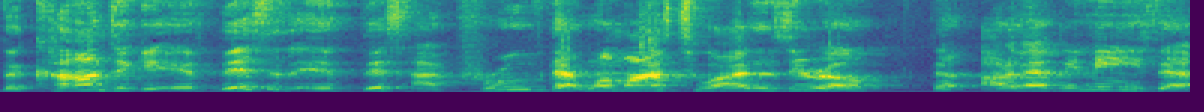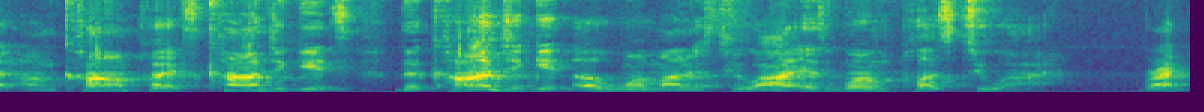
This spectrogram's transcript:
the conjugate, if this is, if this, I proved that 1 minus 2i is a 0, that automatically means that on complex conjugates, the conjugate of 1 minus 2i is 1 plus 2i, right?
